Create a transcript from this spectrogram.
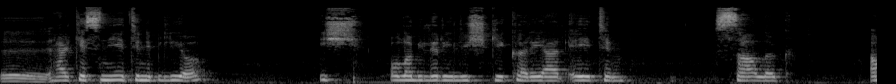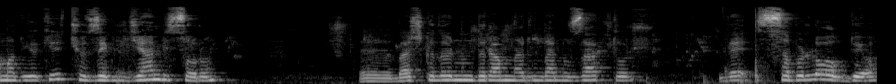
eee, herkes niyetini biliyor. İş olabilir, ilişki, kariyer, eğitim, sağlık. Ama diyor ki çözebileceğim bir sorun. Ee, başkalarının dramlarından uzak dur ve sabırlı ol diyor.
